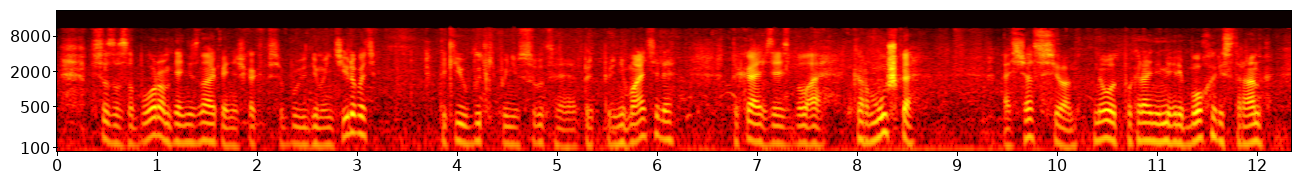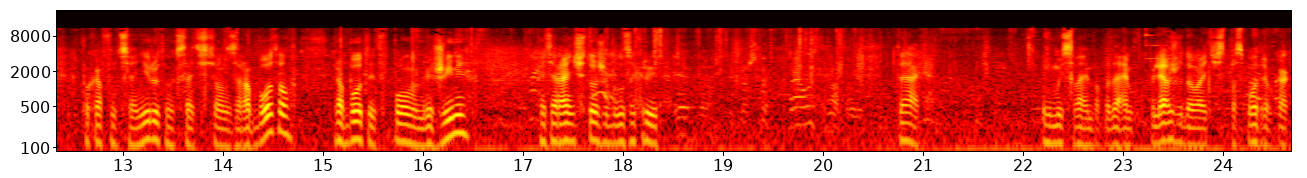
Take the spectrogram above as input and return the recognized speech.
все за забором. Я не знаю, конечно, как это все будет демонтировать, какие убытки понесут э, предприниматели. Такая здесь была кормушка, а сейчас все. Ну вот, по крайней мере, Боха ресторан пока функционирует. Он, кстати, все, он заработал, работает в полном режиме, хотя раньше тоже был закрыт. Так, и мы с вами попадаем к пляжу. Давайте посмотрим, как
